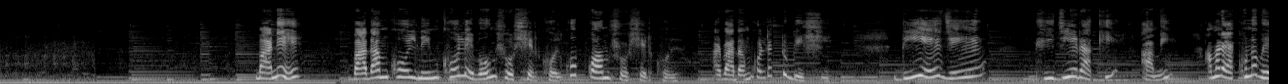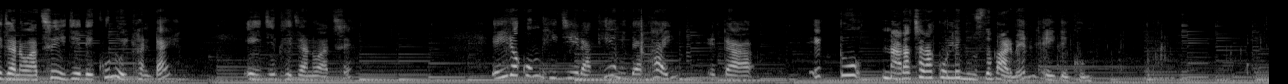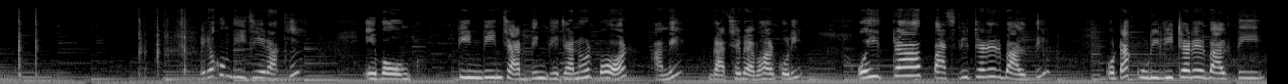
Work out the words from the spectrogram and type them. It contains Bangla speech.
মানে বাদাম খোল, নিম খোল এবং সর্ষের খোল, খুব কম সর্ষের খোল। আর বাদাম খোলটা একটু বেশি। দিয়ে যে ভিজিয়ে রাখি আমি। আমার এখনও ভেজানো আছে, এই যে দেখুন ওইখানটায়। এই যে ভেজানো আছে। এই রকম ভিজিয়ে রাখি, আমি দেখাই। এটা একটু নাড়াচাড়া করলে বুঝতে পারবেন, এই দেখুন। এরকম ভিজিয়ে রাখি এবং তিন দিন, চার দিন ভেজানোর পর আমি গাছে ব্যবহার করি। ওইটা পাঁচ লিটারের বালতি, ওটা কুড়ি লিটারের বালতি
